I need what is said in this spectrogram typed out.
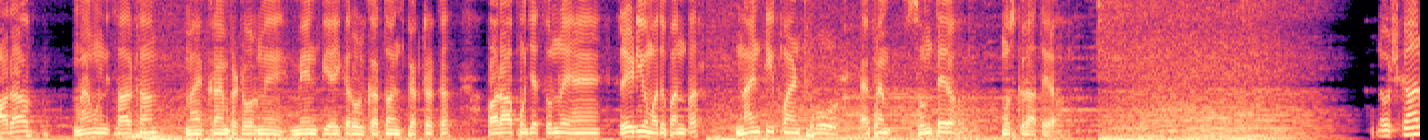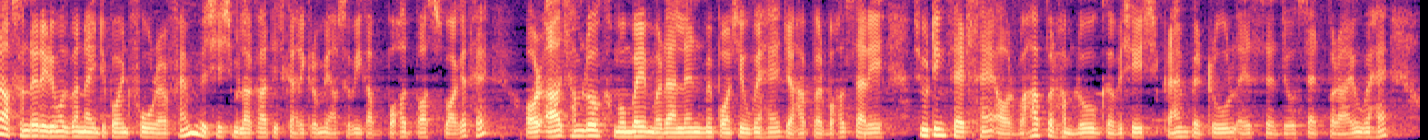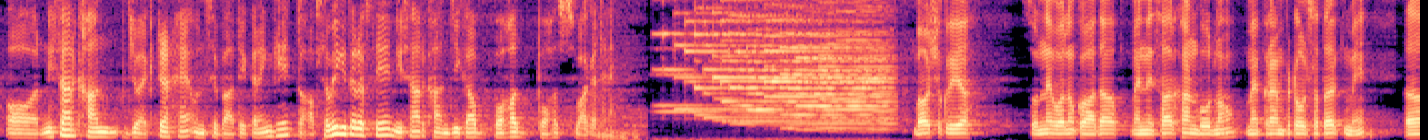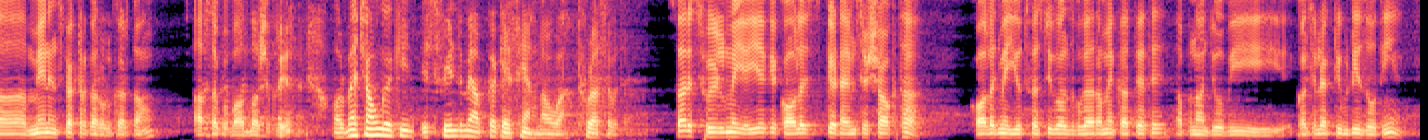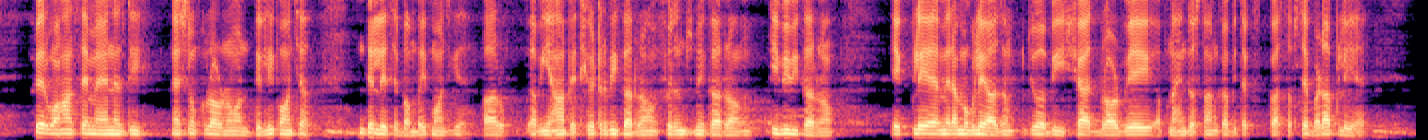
आदाब मैं हूँ निसार खान। मैं क्राइम पेट्रोल में मेन पीआई का रोल करता हूँ, इंस्पेक्टर का। और आप मुझे सुन रहे हैं रेडियो मधुबन पर। 90.4 एफएम सुनते रहो, मुस्कुराते रहो। नमस्कार, आप सुन रहे रेडियो मधुबन 90.4 एफएम विशेष मुलाकात इस कार्यक्रम में आप सभी का बहुत बहुत स्वागत है। और आज हम लोग मुंबई मडालैंड में पहुँचे हुए हैं जहाँ पर बहुत सारे शूटिंग सेट्स हैं और वहाँ पर हम लोग विशेष क्राइम पेट्रोल इस जो सेट पर आए हुए हैं और निसार खान जो एक्टर हैं उनसे बातें करेंगे। तो आप सभी की तरफ़ से निसार खान जी का बहुत बहुत स्वागत है। बहुत शुक्रिया। सुनने वालों को आदाब। मैं निसार खान बोल रहा हूँ। मैं क्राइम पेट्रोल सतर्क में मेन इंस्पेक्टर का रोल करता हूँ। आप सबको बहुत बहुत शुक्रिया। और मैं चाहूँगा कि इस फ़ील्ड में आपका कैसे आना हुआ थोड़ा सा बताएँ। सर इस फ़ील्ड में यही है कि कॉलेज के टाइम से शौक था। कॉलेज में यूथ फेस्टिवल्स वगैरह में करते थे, अपना जो भी कल्चरल एक्टिविटीज़ होती हैं। फिर वहाँ से मैं एनएसडी नेशनल क्लब दिल्ली पहुँचा। दिल्ली से बम्बई पहुँच गया और अब यहाँ पे थिएटर भी कर रहा हूँ फ़िल्म भी कर रहा हूँ टीवी भी कर रहा हूँ। एक प्ले है मेरा मुगल आज़म, जो अभी शायद ब्रॉडवे अपना हिंदुस्तान का अभी तक का सबसे बड़ा प्ले है।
